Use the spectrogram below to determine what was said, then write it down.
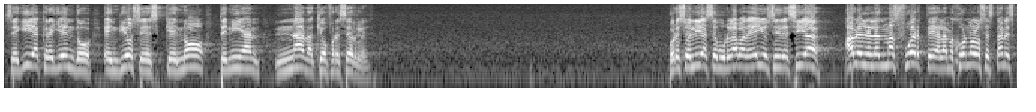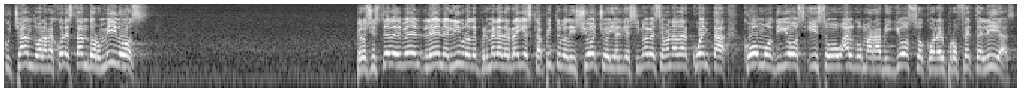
seguía creyendo en dioses que no tenían nada que ofrecerles? Por eso Elías se burlaba de ellos y decía, háblenles más fuerte, a lo mejor no los están escuchando, a lo mejor están dormidos. Pero si ustedes leen el libro de Primera de Reyes capítulo 18 y el 19 se van a dar cuenta cómo Dios hizo algo maravilloso con el profeta Elías.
